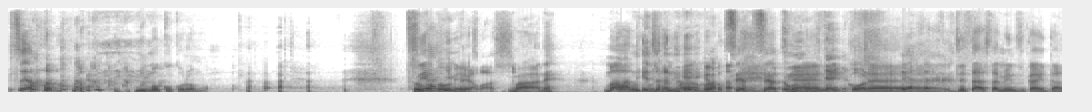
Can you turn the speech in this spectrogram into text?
つやな身も心も。つや姫やわ足。まあねまあねじゃねえよつやつやってことねでえこれ。絶対明日メンズ会行ってあ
